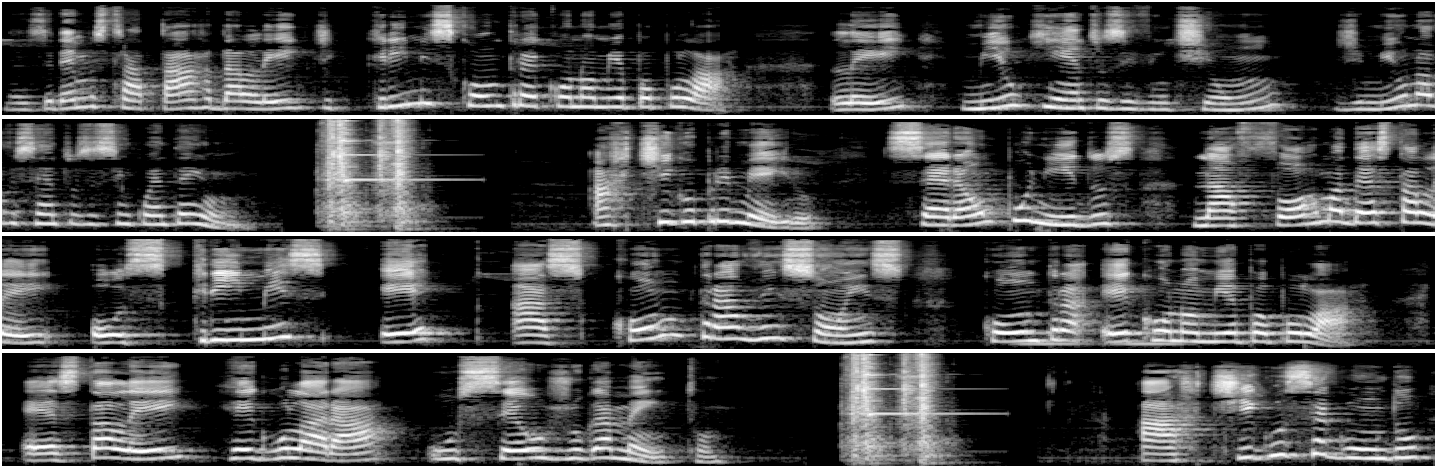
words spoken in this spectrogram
nós iremos tratar da Lei de Crimes contra a Economia Popular, Lei 1521 de 1951. Artigo 1 Serão punidos na forma desta lei os crimes e as contravenções contra a economia popular. Esta lei regulará o seu julgamento. Artigo 2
